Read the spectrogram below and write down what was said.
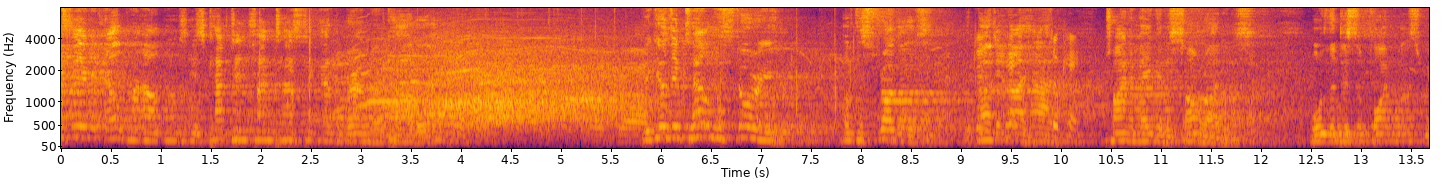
My favourite Elton albums is Captain Fantastic and the Brown Note Cowboy. Oh, because it tells the story of the struggles that okay. and. I had okay. trying to make it as songwriters. All the disappointments we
